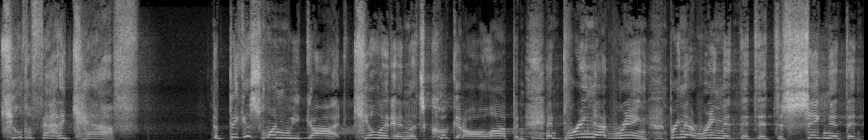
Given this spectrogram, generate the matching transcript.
Kill the fatted calf. The biggest one we got, kill it and let's cook it all up and, and bring that ring, bring that ring, that, that, that the signet that,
